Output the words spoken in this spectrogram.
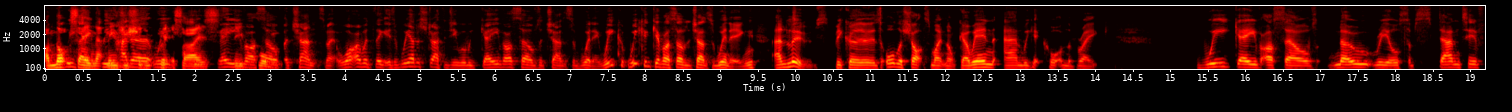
I'm not We saying that means you shouldn't we- criticise We gave ourselves a chance, mate. What I would think is if we had a strategy where we gave ourselves a chance of winning, we could we could give ourselves a chance of winning and lose because all the shots might not go in and we get caught on the break. We gave ourselves no real substantive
